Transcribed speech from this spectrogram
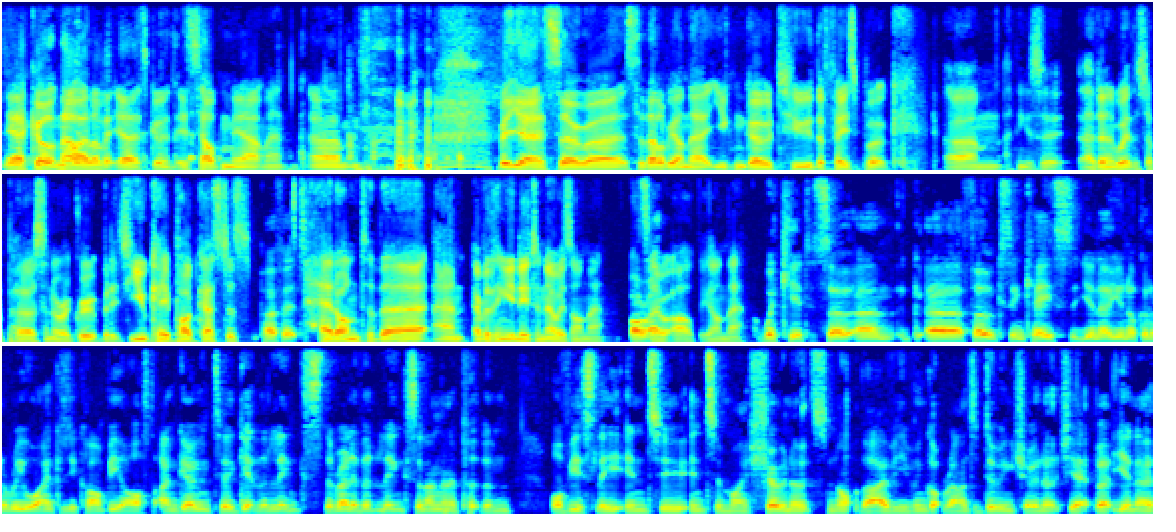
Yeah, cool. No, I love it. Yeah, it's good. It's helping me out, man. Um, but yeah, so uh, so that'll be on there. You can go to the Facebook. Um, I think it's a. I don't know whether it's a person or a group, but it's UK Podcasters. Perfect. Head on to there, and everything you need to know is on there. All So. I'll be on there. Wicked. So, um, uh, folks, in case you know you're not going to rewind because you can't be asked, I'm going to get the links, the relevant links, and I'm going to put them obviously into into my show notes. Not that I've even got round to doing show notes yet, but you know,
